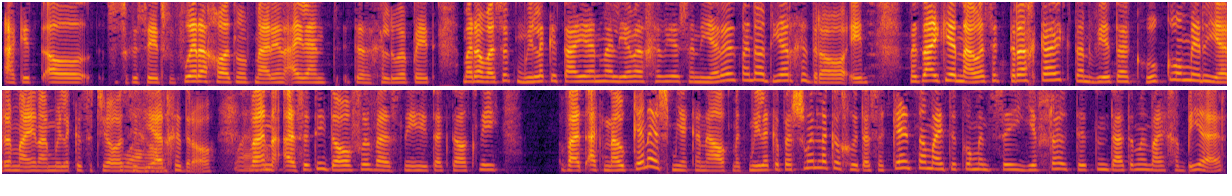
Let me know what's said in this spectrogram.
ek het al soos ek gesê het voorreg gehad om op Marion Island te geloop het, maar daar was ook moeilike tye in my lewe gewees en die Here het my daardeur gedra en partykeer nou as ek terugkyk, dan weet ek hoekom het die Here my in 'n moeilike situasie wow. deurgedra. Wow. Want as dit nie daarvoor was nie, het ek dalk nie wat ek nou kinders mee kan help met moeilike persoonlike goed as 'n kind na my toe kom en sê juffrou dit en dat het met my gebeur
